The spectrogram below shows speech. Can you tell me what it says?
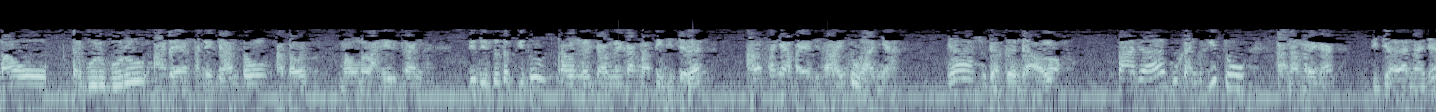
mau terburu-buru ada yang sakit jantung atau mau melahirkan itu ditutup gitu. Kalau mereka mereka mati di jalan alasannya apa yang disalahin? Tuhannya. Ya sudah kehendak Allah. Padahal bukan begitu. Karena mereka di jalan aja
